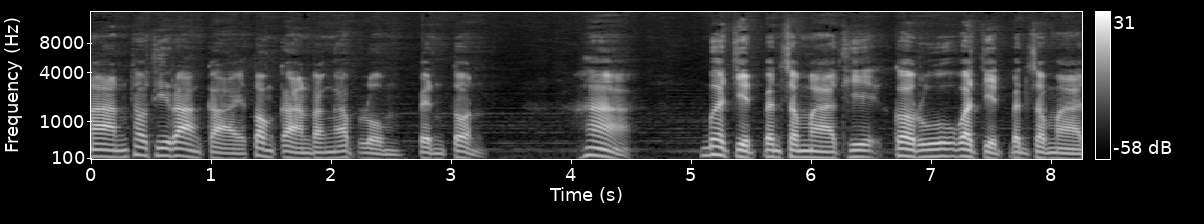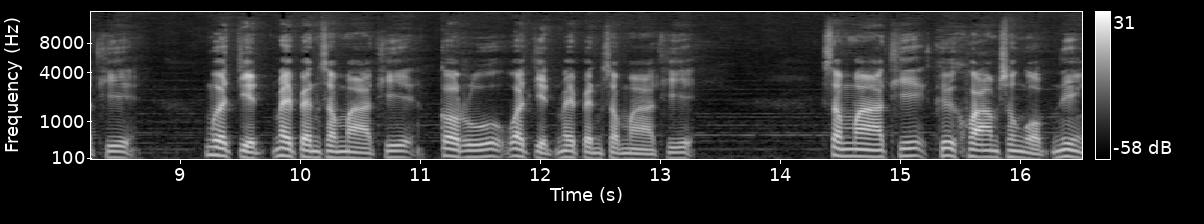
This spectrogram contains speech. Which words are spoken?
นานเท่าที่ร่างกายต้องการระงงับลมเป็นต้น 5. เมื่อจิตเป็นสมาธิก็รู้ว่าจิตเป็นสมาธิ เมื่อจิตไม่เป็นสมาธิ ก็รู้ว่าจิตไม่เป็นสมาธิ สมาธิคือความสงบนิ่ง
